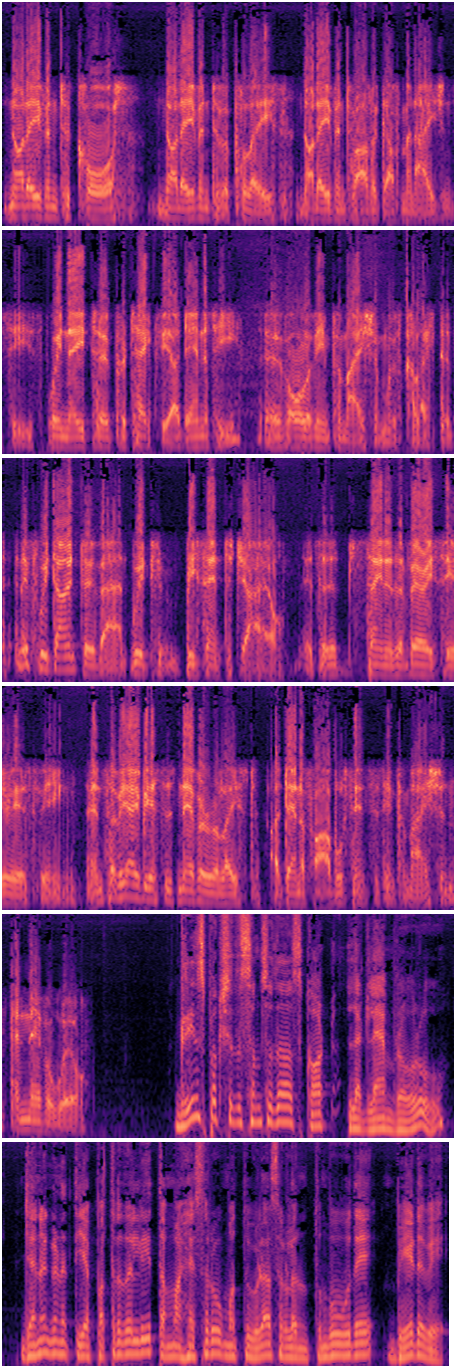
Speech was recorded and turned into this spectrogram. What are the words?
not even to court, not even to the police, not even to other government agencies. We need to protect the identity of all of the information we've collected. And if we don't do that, we'd be sent to jail. It's a, seen as a very serious thing. And so the ABS has never released identifiable census information and never will. Greens ಪಕ್ಷದ ಸಂಸದ ಸ್ಕಾಟ್ ಲಡ್ಲ್ಯಾಮ್ ರವರು ಜನಗಣತಿಯ ಪತ್ರದಲ್ಲಿ ತಮ್ಮ ಹೆಸರು ಮತ್ತು ವಿಳಾಸಗಳನ್ನು ತುಂಬುವುದೇ ಬೇಡವೇ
